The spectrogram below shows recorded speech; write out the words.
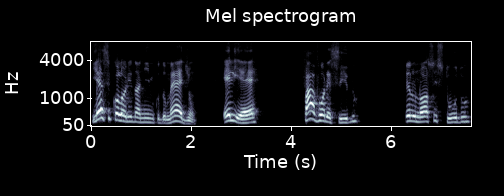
E esse colorido anímico do médium, ele é favorecido pelo nosso estudo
